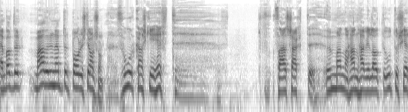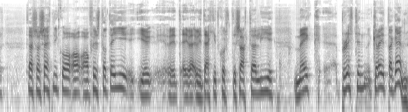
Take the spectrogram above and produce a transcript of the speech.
En Baldur, maðurinn nefndur Boris Jónsson, þú er kannski heilt það sagt um hann að hann hafi látið út úr sér þessa setningu á, á, á fyrsta degi ég veit, veit ekki hvort þið sagt að líi make Britain great again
